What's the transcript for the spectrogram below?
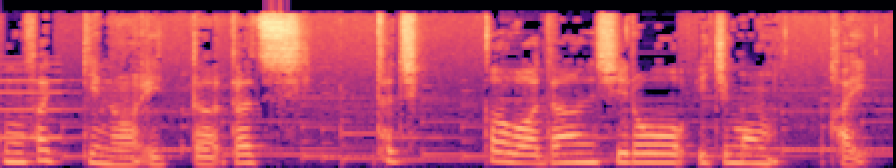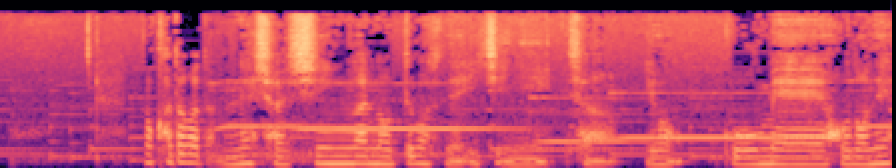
そのさっきの言った、立立川男子郎。一門会。の方々のね、写真が載ってますね。1、2、3、4、5名ほどね、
